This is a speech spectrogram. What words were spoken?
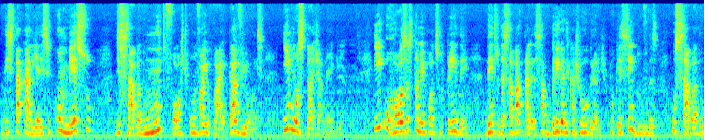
destacaria esse começo de sábado muito forte com Vai Vai, Gaviões e Mocidade Alegre. E o Rosas também pode surpreender, dentro dessa batalha, dessa briga de cachorro grande, porque sem dúvidas o sábado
